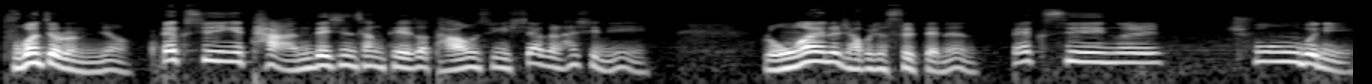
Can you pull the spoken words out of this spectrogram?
두 번째로는요, 백스윙이 다 안 되신 상태에서 다운스윙 시작을 하시니 롱아인을 잡으셨을 때는 백스윙을 충분히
